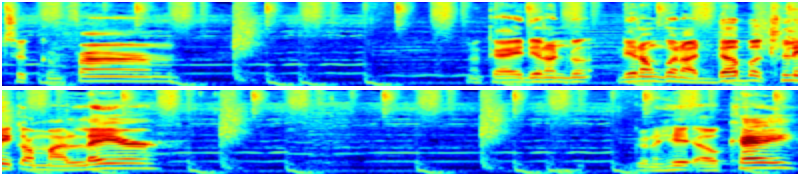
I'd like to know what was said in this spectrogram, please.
to confirm. Okay, then I'm, then I'm gonna double click on my layer. I'm gonna hit okay.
